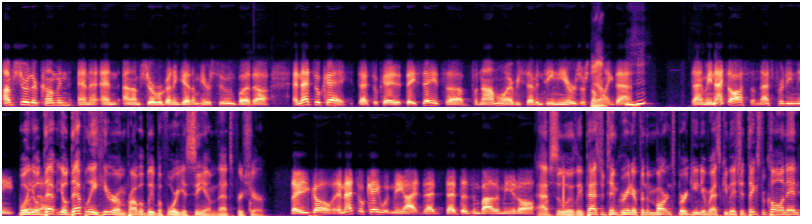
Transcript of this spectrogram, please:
I'm sure they're coming, and and and I'm sure we're going to get them here soon. But uh, and that's okay. That's okay. They say it's uh, phenomenal every 17 years or something Yeah. like that. Mm-hmm. I mean, that's awesome. That's pretty neat. Well, But, you'll uh, you'll definitely hear them probably before you see them. That's for sure. There you go, and that's okay with me. I that that doesn't bother me at all. Absolutely. Pastor Tim Guerrino from the Martinsburg Union Rescue Mission. Thanks for calling in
